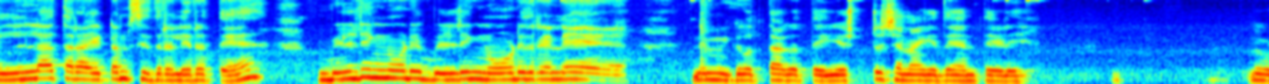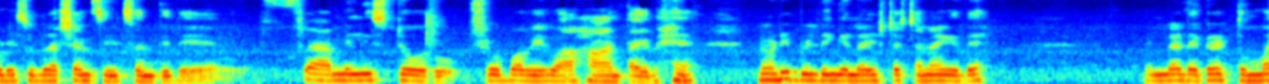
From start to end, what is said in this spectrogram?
ಎಲ್ಲ ಥರ ಐಟಮ್ಸ್ ಇದರಲ್ಲಿರುತ್ತೆ. ಬಿಲ್ಡಿಂಗ್ ನೋಡಿ ಬಿಲ್ಡಿಂಗ್ ನೋಡಿದ್ರೇ ನಿಮಗೆ ಗೊತ್ತಾಗುತ್ತೆ ಎಷ್ಟು ಚೆನ್ನಾಗಿದೆ ಅಂತೇಳಿ. ನೋಡಿ ಸುದರ್ಶನ್ ಸಿಲ್ಕ್ಸ್ ಅಂತಿದೆ. ಫ್ಯಾಮಿಲಿ ಸ್ಟೋರು ಶೋಭಾ ವಿವಾಹ ಅಂತ ಇದೆ. ನೋಡಿ ಬಿಲ್ಡಿಂಗ್ ಎಲ್ಲ ಇಷ್ಟ ಚೆನ್ನಾಗಿದೆ. ಎಲ್ಲ ಡೆಕೋರೇಟ್ ತುಂಬಾ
